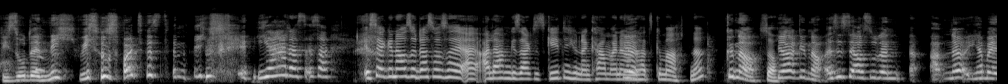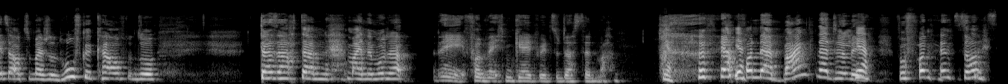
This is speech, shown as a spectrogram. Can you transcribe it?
Wieso denn nicht? Wieso sollte es denn nicht gehen? Ja, das ist, ja- ist ja genauso das, was wir- alle haben gesagt, es geht nicht und dann kam einer Ja. und hat's gemacht, ne? Genau. So. Ja, genau. Es ist ja auch so dann, äh, ne, ich habe ja jetzt auch zum Beispiel einen Hof gekauft und so. Da sagt dann meine Mutter, nee, von welchem Geld willst du das denn machen? Ja. ja, Ja. von der Bank natürlich. Ja. Wovon denn sonst?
